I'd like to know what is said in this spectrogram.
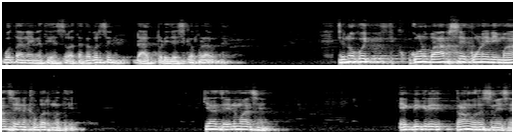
પોતાને નથી હસવાતા. ખબર છે ને? ડાઘ પડી જશે કપડાઓને. જેનો કોઈ કોણ બાપ છે, કોણ એની માં છે, એને ખબર નથી. ક્યાં જૈનમાં છે? એક દીકરી ત્રણ વર્ષની છે.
